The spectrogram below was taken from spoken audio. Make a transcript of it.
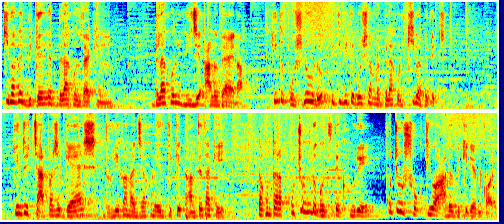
কীভাবে বিজ্ঞানীরা ব্ল্যাক হোল দেখেন? ব্ল্যাক হোল নিজে আলো দেয় না। কিন্তু প্রশ্ন হলো, পৃথিবীতে বসে আমরা ব্ল্যাক হোল কীভাবে দেখি? কিন্তু চারপাশে গ্যাস, ধূলিকণা যখন এর দিকে টানতে থাকে তখন তারা প্রচণ্ড গতিতে ঘুরে প্রচুর শক্তি ও আলো বিকিরণ করে।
